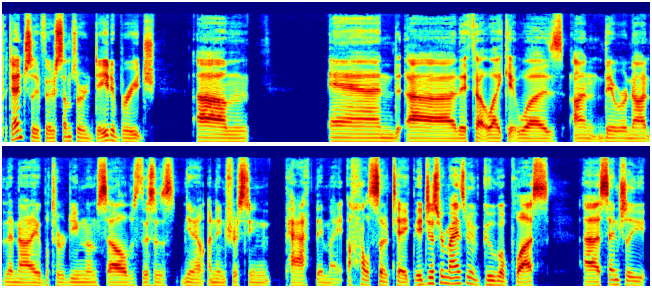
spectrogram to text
potentially if there's some sort of data breach, um, and uh, they felt like it was on they were not they're not able to redeem themselves this is you know an interesting path they might also take it just reminds me of google plus uh, essentially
